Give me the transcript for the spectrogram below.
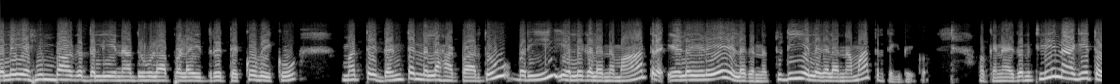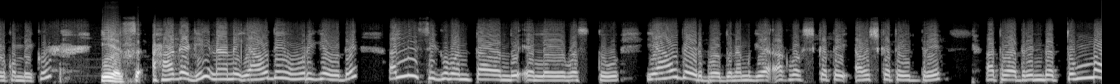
ಎಲೆಯ ಹಿಂಭಾಗದಲ್ಲಿ ಏನಾದ್ರೂ ಹುಳಾಪಳ ಇದ್ರೆ ತೆಕ್ಕೋಬೇಕು. ಮತ್ತೆ ದಂಟನ್ನೆಲ್ಲ ಹಾಕಬಾರ್ದು. ಬರೀ ಎಲೆಗಳನ್ನ ಮಾತ್ರ ಎಳೆ ಎಳೆ ಎಳೆಗಳನ್ನ ತುದಿ ಎಲೆಗಳನ್ನ ಮಾತ್ರ ತೆಗಿಬೇಕು. ಓಕೆನಾ ಇದನ್ನ ಕ್ಲೀನ್ ಆಗಿ ತೊಳ್ಕೊಬೇಕು. ಎಸ್ ಹಾಗಾಗಿ ನಾನು ಯಾವುದೇ ಊರಿಗೆ ಹೋದ್ರೆ ಅಲ್ಲಿ ಸಿಗುವಂತ ಒಂದು ಎಲೆ ವಸ್ತು ಯಾವುದೇ ಇರ್ಬೋದು. ನಮ್ಗೆ ಅವಶ್ಯಕತೆ ಅವಶ್ಯಕತೆ ಇದ್ರೆ ಅಥವಾ ಅದರಿಂದ ತುಂಬಾ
